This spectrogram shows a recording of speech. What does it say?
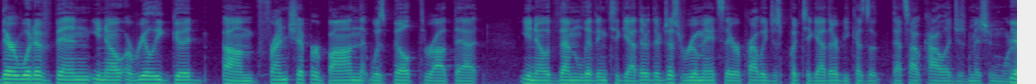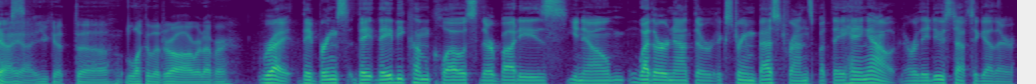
there would have been, you know, a really good um, friendship or bond that was built throughout that. You know, them living together. They're just roommates. They were probably just put together because of, that's how college admission works. Yeah, yeah, you get uh, luck of the draw or whatever. Right. They bring they they become close. They're buddies. You know, whether or not they're extreme best friends, but they hang out or they do stuff together.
